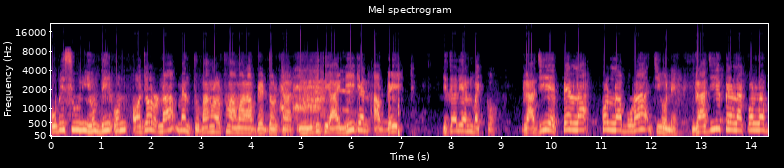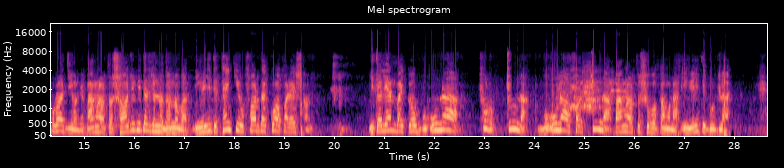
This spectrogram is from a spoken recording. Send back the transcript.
ওবিসিনিও দি উন অজর না অজরনামেন্তো বাংলা অর্থ, আমার আপডেট দরকার। ইংরেজিতে I need an update Italian বাক্য গ্রাজিয়ে পেরলা কল্লাবোরা জীবনে গ্রাজিয়ে পেরলা জীবনে। বাংলা অর্থ সহযোগিতার জন্য ধন্যবাদ। ইংরেজিতে thank you for the cooperation Italian বাক্য বুউনা ফরচুনা ফর ফরচুনা বাংলা অর্থ শুভকামনা। ইংরেজিতে গুড লাক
